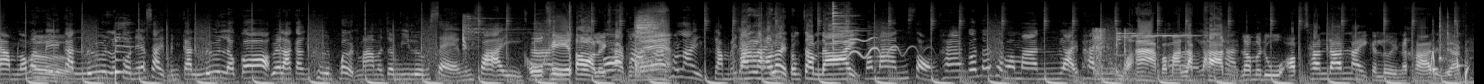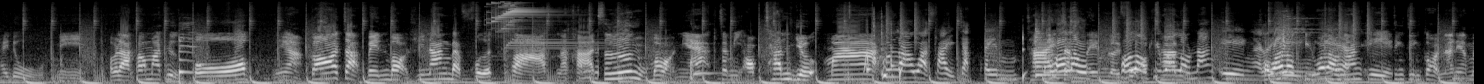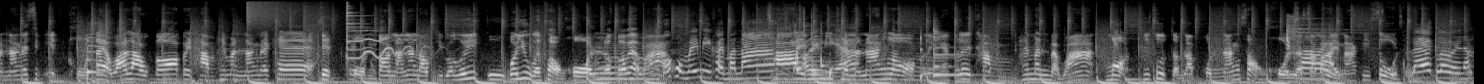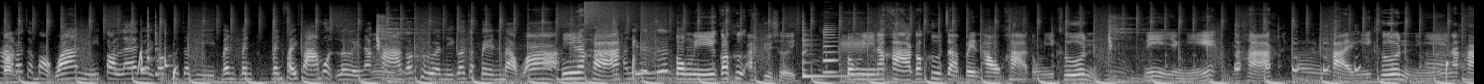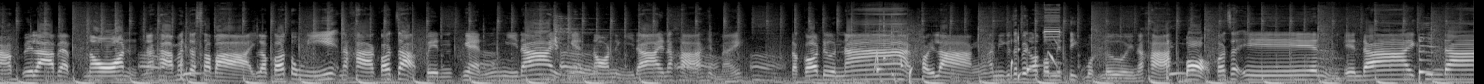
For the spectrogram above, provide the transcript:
ดำแล้วมันเออไม่ได้กันลื่น แล้วตัวเนี้ยใส่เป็นกันลื่น แล้วก็เวลากลางคืนเปิดมามันจะมีเรืองแสงเป็นไฟโอเคต่อเลยค่ะคุณแม่ข้างละเท่าไหร่จำไม่ได้ ข้างละเท่าไหร่ต้องจำได้ ประมาณสองข้างก็น่าจะประมาณหลายพันอยู่อะอ่า ประมาณหลักพัน เรามาดูออปชันด้านในกันเลยนะคะ เดี๋ยวจะให้ดู นี่พอเวลาเข้ามาถึงปุ๊บ เนี่ย ก็จะเป็นเบาะที่นั่งแบบ First Class นะคะ ซึ่งเบาะเนี้ยจะมีออปชันเยอะมาก คือเราอะใส่จัดเต็มใช่เพราะเราจัดเต็มเลยเพราะเราทุกคิดว่า option เรานั่งเองอะเพราะว่าเราคิดว่าเราไอย่นั่งเอง จริงๆ ก่อนหนะเนี่ยมันนั่งได้ 11 คน แต่ว่าเราก็ไปทำให้มันนั่งได้แค่ 7 คน ตอนนั้นน่ะเราคิดว่าเฮ้ยกูก็อยู่กัน 2 คน แล้วก็แบบว่า ก็คงไม่มีใครมานั่งใช่ อะไม่มีอย่งใครเงี้ยมานั่งหรอกอะไรเงี้ย ก็เลยทำให้มันแบบว่าเหมาะที่สุดสำหรับคนนั่ง 2 คนและใช่ สบายมากที่สุด แรกเลยนะก่คะอน ก็จะบอกว่าอันนี้ตอนแรกเลยก็คือจะมีเป็นเป็นเป็นไฟฟ้าหมดเลยนะคะอืมก็คืออันนี้ก็จะเป็นแบบว่า นี่นะคะ อันนี้เป็นเลื่อนตรงนี้ก็คืออะอยู่เฉย ตรงนี้นะคะก็คือจะเป็นเอาขาตรงนี้ขึ้นอืม นี่อย่างนี้นะคะเออขาอย่างนี้ขึ้นอย่างนี้นะคะเวลาแบบนอนนะคะ มันจะสบาย แล้วก็ตรงนี้นะคะก็จะเป็นแหงนอย่างนี้ได้เออแหงนนอนอย่างนี้ได้นะคะ เห็นไหมเออแล้วก็เดินหน้าถอยหลัง อันนี้ก็จะเป็นออโตเมติกหมดเลยนะคะ เบาะก็จะเอ็นเอ็นได้ขึ้นได้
